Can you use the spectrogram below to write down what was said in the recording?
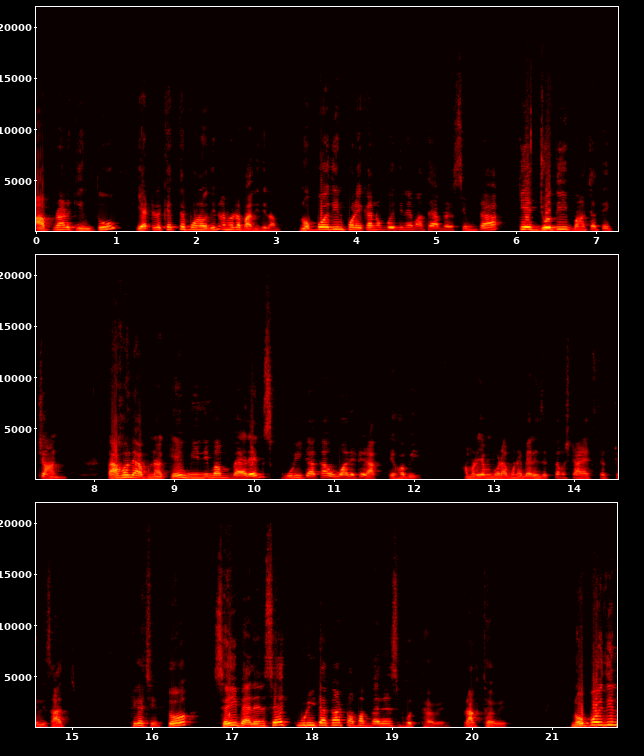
আপনার কিন্তু এয়ারটেলের ক্ষেত্রে পনেরো দিন, আমি ওটা বাদিয়ে দিলাম। নব্বই দিন পরে, একানব্বই দিনের মাথায় আপনার সিমটাকে যদি বাঁচাতে চান, তাহলে আপনাকে মিনিমাম ব্যালেন্স কুড়ি টাকা ওয়ালেটে রাখতে হবে। আমরা যেমন ভোডাফোনে ব্যালেন্স দেখতাম স্টার একশো একচল্লিশ, আজ ঠিক আছে? তো সেই ব্যালেন্সে কুড়ি টাকা টপ আপ ব্যালেন্স ভরতে হবে, রাখতে হবে। নব্বই দিন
